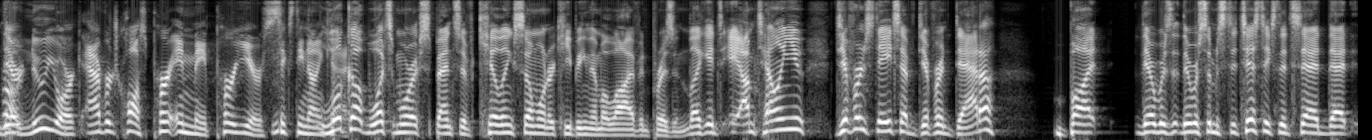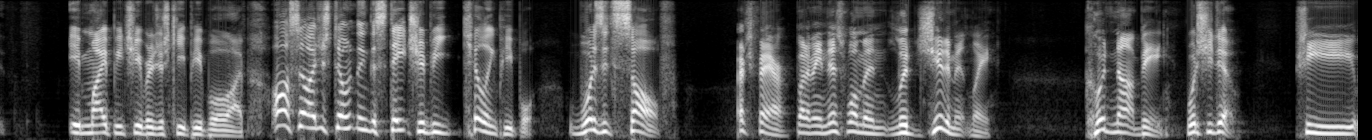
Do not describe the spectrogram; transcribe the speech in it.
there. New York average cost per inmate per year sixty nine. Look up what's more expensive, killing someone or keeping them alive in prison. Like it's, I'm telling you, different states have different data, but there was there were some statistics that said that it might be cheaper to just keep people alive. Also, I just don't think the state should be killing people. What does it solve? That's fair, but I mean, this woman legitimately could not be. What did she do? She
